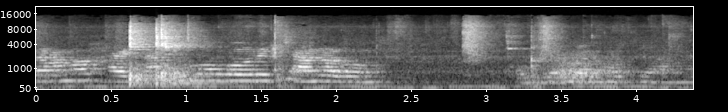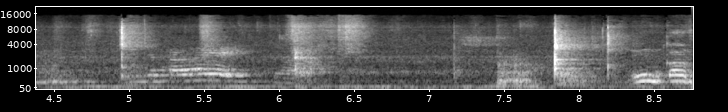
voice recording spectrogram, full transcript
tao nó hay tao vô vô đi channel luôn không giờ tao không giờ tao đây yên con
